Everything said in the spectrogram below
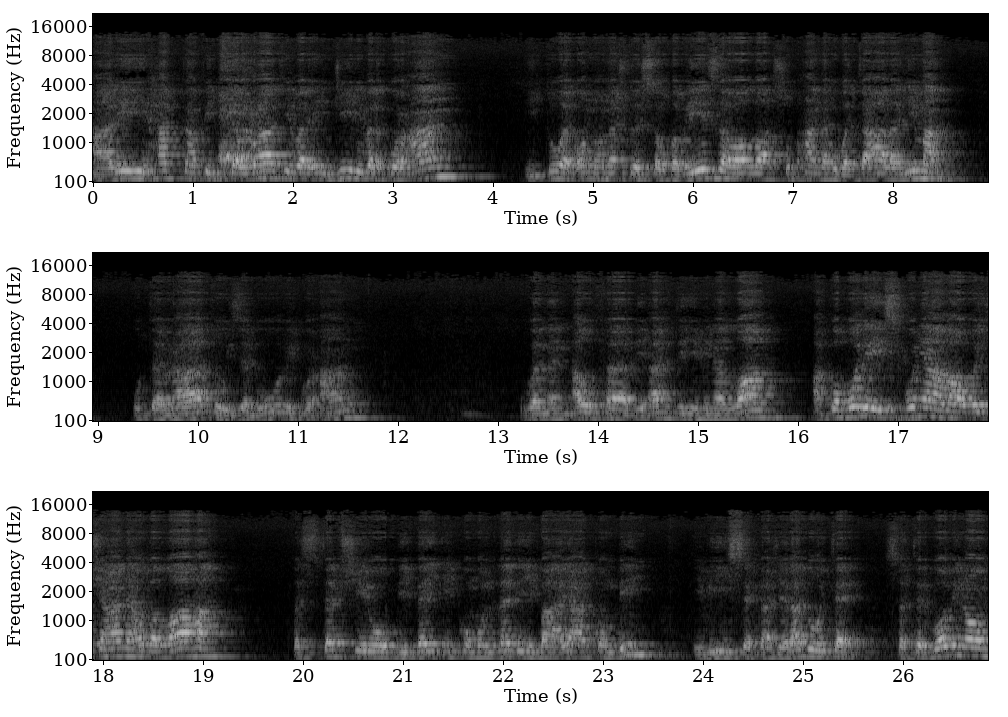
alihi hakka fi tawrati wal inđili wal kur'an i to je ono na što je se obavezao Allah subhanahu wa ta'ala njima u Tevratu i Zaburu i Kur'anu وَمَنْ أَوْفَى بِأَهْدِهِ مِنَ اللَّهِ Ako bolje ispunjava obećanja od Allaha فَاسْتَبْشِرُوا بِبَيْئِكُمُ الَّذِي بَايَعْتُمْ بِهِ I vi se, kaže, radujte sa trgovinom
